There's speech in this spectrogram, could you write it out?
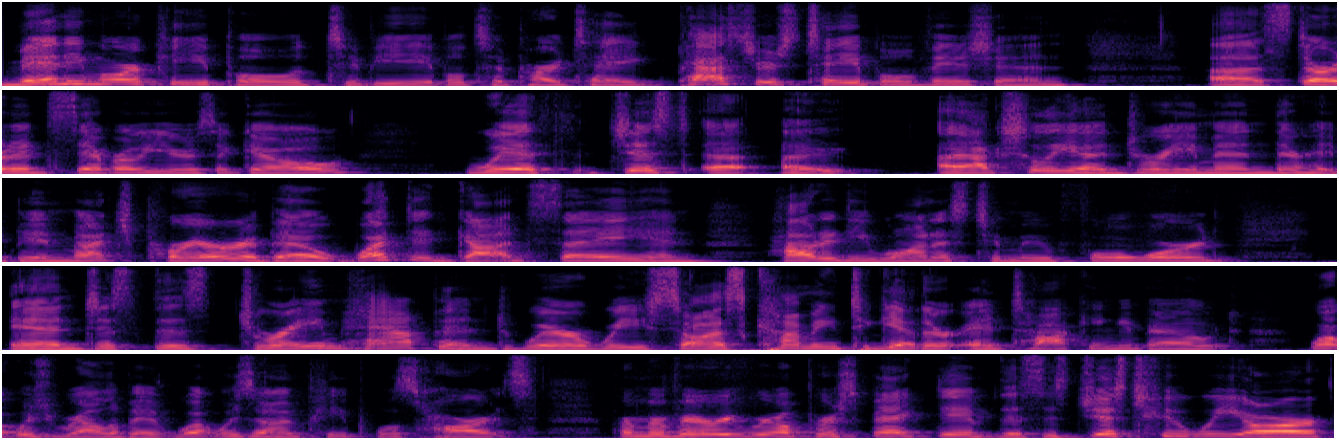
many more people to be able to partake. Pastor's Table Vision uh, started several years ago with just a, a actually a dream, and there had been much prayer about what did God say and how did He want us to move forward. And just this dream happened where we saw us coming together and talking about what was relevant, what was on people's hearts from a very real perspective. This is just who we are,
